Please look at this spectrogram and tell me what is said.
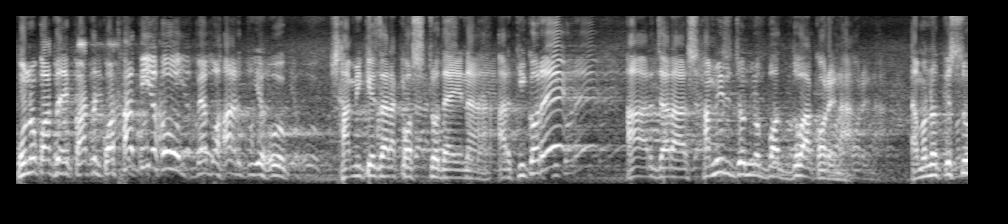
কোনো কথা- কথা দিয়ে হোক, ব্যবহার দিয়ে হোক, স্বামীকে যারা কষ্ট দেয় না, আর কি করে? আর যারা স্বামীর জন্য বদদোয়া করে না। এমনও কিছু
